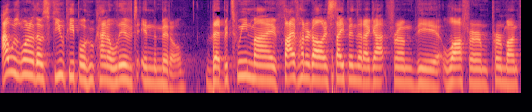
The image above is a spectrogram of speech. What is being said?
I was one of those few people who kind of lived in the middle that between my $500 stipend that I got from the law firm per month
